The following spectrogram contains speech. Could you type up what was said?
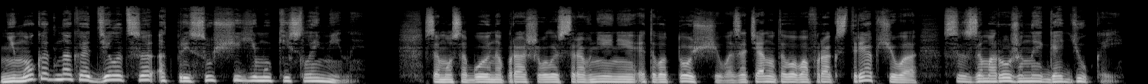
не мог, однако, отделаться от присущей ему кислой мины. Само собой напрашивалось сравнение этого тощего, затянутого во фраг стряпчего с замороженной гадюкой.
